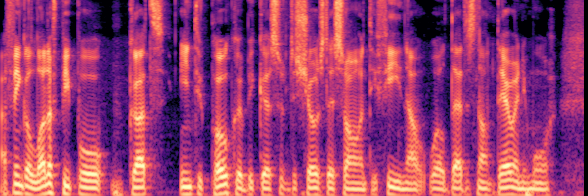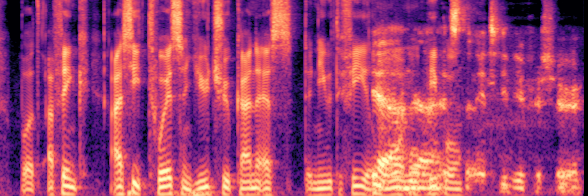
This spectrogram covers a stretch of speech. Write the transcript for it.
I think a lot of people got into poker because of the shows they saw on TV. Now, well, that is not there anymore. But I think I see Twitch and YouTube kind of as the new TV. Yeah, more and more yeah, people. it's the new TV for sure.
